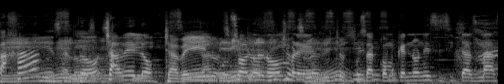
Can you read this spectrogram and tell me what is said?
Ajá, Sí, ¿no? saludos. Chabelo. Chabelo. Un solo dicho, nombre. o sea, como que no necesitas más.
